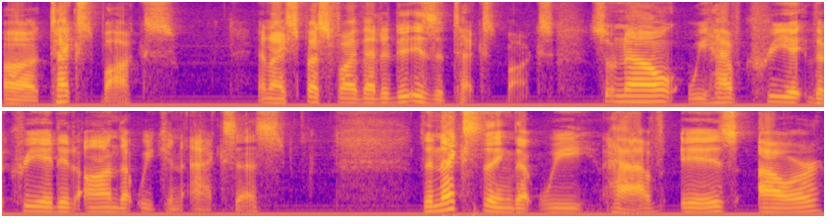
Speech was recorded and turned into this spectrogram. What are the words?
uh, text box and I specify that it is a text box. So now we have create the created on that we can access. The next thing that we have is our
